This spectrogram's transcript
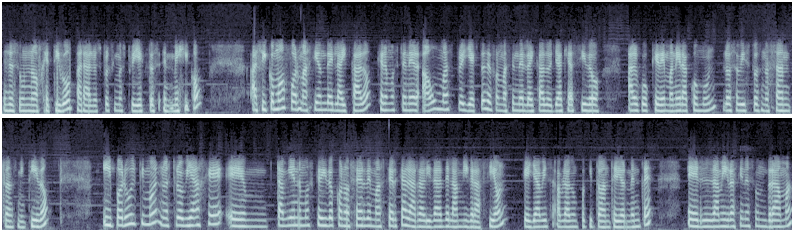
Ese es un objetivo para los próximos proyectos en México. Así como formación del laicado. Queremos tener aún más proyectos de formación del laicado, ya que ha sido algo que de manera común los obispos nos han transmitido. Y por último, en nuestro viaje em, también hemos querido conocer de más cerca la realidad de la migración, que ya habéis hablado un poquito anteriormente. la migración es un drama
